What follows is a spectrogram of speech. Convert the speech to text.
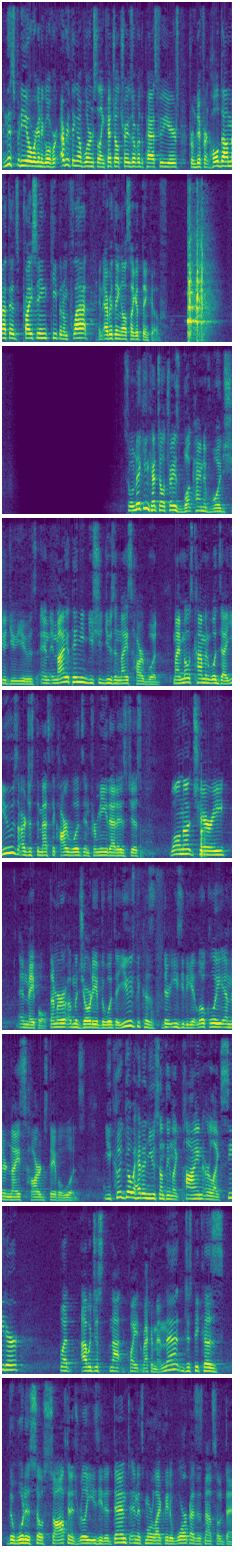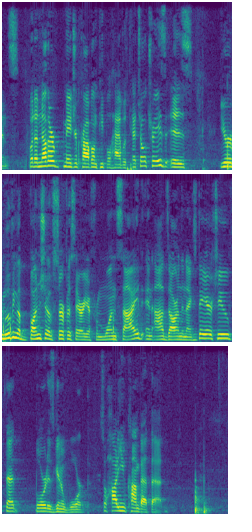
In this video, we're going to go over everything I've learned selling catch-all trays over the past few years, from different hold-down methods, pricing, keeping them flat, and everything else I could think of. So when making catch-all trays, what kind of wood should you use? And in my opinion, you should use a nice hardwood. My most common woods I use are just domestic hardwoods, and for me that is just walnut, cherry, and maple. Them are a majority of the woods I use because they're easy to get locally and they're nice, hard, stable woods. You could go ahead and use something like pine or like cedar, but I would just not quite recommend that just because the wood is so soft and it's really easy to dent and it's more likely to warp as it's not so dense. But another major problem people have with catch-all trays is you're removing a bunch of surface area from one side and odds are in the next day or two that board is gonna warp. So how do you combat that?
